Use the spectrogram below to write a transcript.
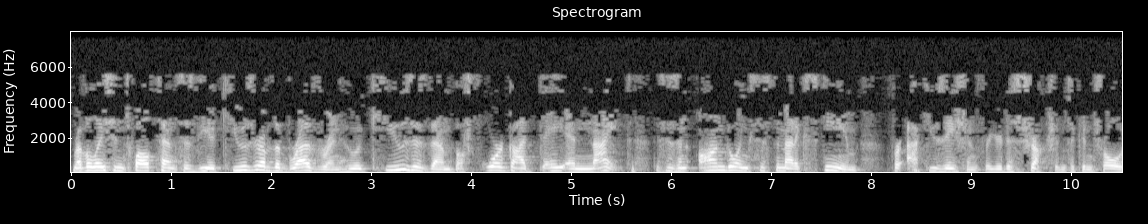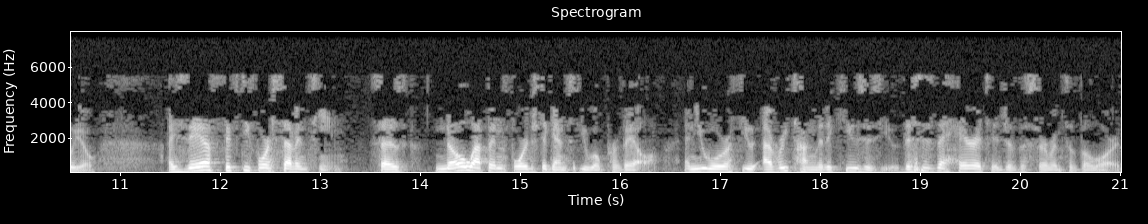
Revelation 12:10 says, "The accuser of the brethren who accuses them before God day and night." This is an ongoing systematic scheme for accusation, for your destruction, to control you. Isaiah 54:17 says, "No weapon forged against you will prevail, and you will refute every tongue that accuses you. This is the heritage of the servants of the Lord,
